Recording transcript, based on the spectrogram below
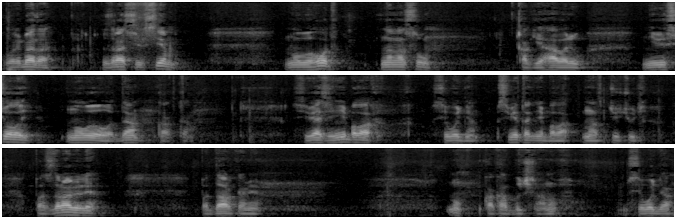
Ребята, здравствуйте всем. Новый год на носу, как я говорю, не веселый Новый год, да, как-то. Связи не было, сегодня света не было, нас чуть-чуть поздравили подарками. Ну, как обычно, ну, сегодня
